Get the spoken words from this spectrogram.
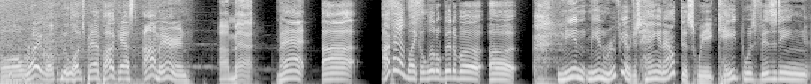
All right, welcome to the Launchpad Podcast. I'm Aaron. Uh, Matt. Matt, uh, I've had like a little bit of a uh, me and me and Rufio just hanging out this week. Kate was visiting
